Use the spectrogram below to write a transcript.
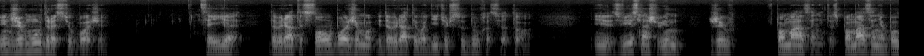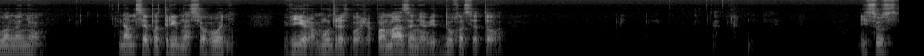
Він жив мудростю Божою. Це є довіряти Слову Божому і довіряти водительству Духа Святого. І, звісно ж, він жив в помазанні, тобто помазання було на ньому. Нам це потрібно сьогодні. Віра, мудрість Божа, помазання від Духа Святого. Ісус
